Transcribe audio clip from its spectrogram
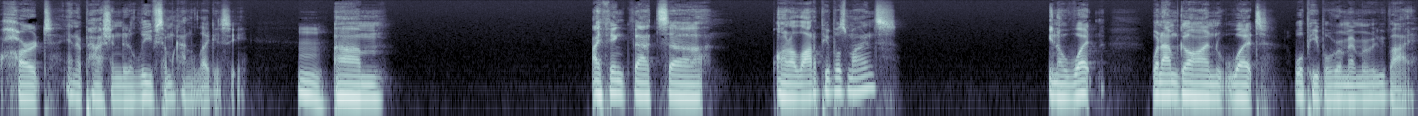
heart and a passion to leave some kind of legacy. Um, I think that's uh, on a lot of people's minds. You know what? When I'm gone, what will people remember me by?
